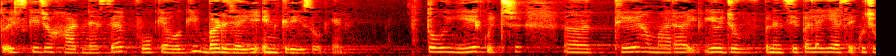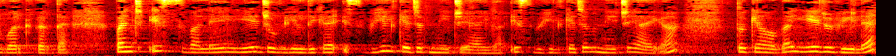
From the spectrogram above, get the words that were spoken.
तो इसकी जो हार्डनेस है, वो क्या होगी? बढ़ जाएगी इंक्रीज होगी। तो ये कुछ थे हमारा, ये जो प्रिंसिपल है, ये ऐसे कुछ वर्क करता है। पंच इस वाले, ये जो व्हील दिख रहा है, इस व्हील के जब नीचे आएगा, इस व्हील के जब नीचे आएगा तो क्या होगा, ये जो व्हील है,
